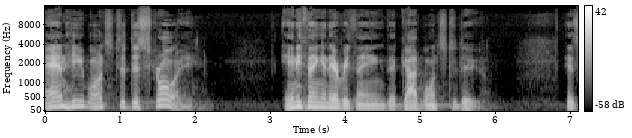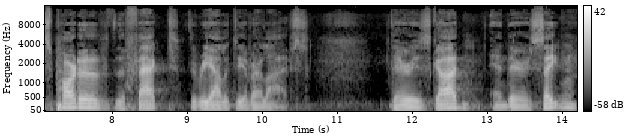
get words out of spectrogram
and he wants to destroy anything and everything that God wants to do. It's part of the fact, the reality of our lives. There is God and there is Satan.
